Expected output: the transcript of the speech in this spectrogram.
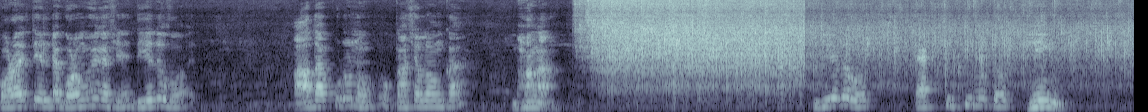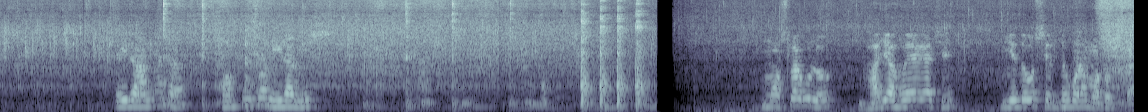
কড়াই তেলটা গরম হয়ে গেছে, দিয়ে দেবো আদা কুড়োনো ও কাঁচা লঙ্কা ভাঙা। দিয়ে দেবো এক চুটকি মতো হিং। এই রান্নাটা সম্পূর্ণ নিরামিষ। মশলাগুলো ভাজা হয়ে গেছে, দিয়ে দেবো সেদ্ধ করা মটরটা।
